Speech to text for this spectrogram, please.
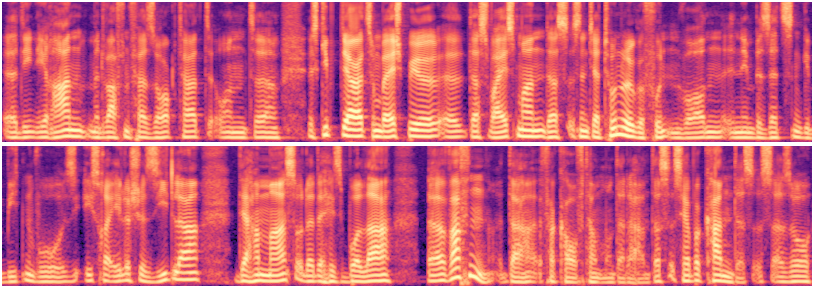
äh, den Iran mit Waffen versorgt hat. Und äh, es gibt ja zum Beispiel, äh, das weiß man, dass es sind ja Tunnel gefunden worden in den besetzten Gebieten, wo israelische Siedler der Hamas oder der Hezbollah äh, Waffen da verkauft haben unter der Hand. Das ist ja bekannt. Das ist also,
